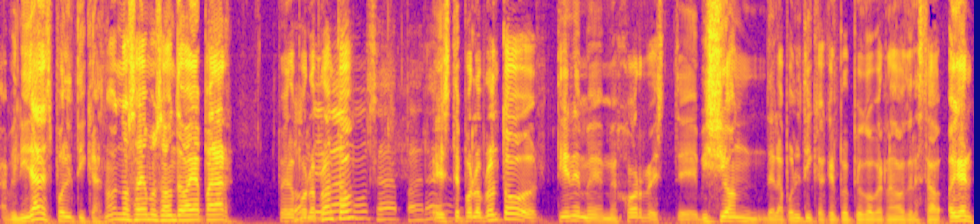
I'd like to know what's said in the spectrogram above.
habilidades políticas, ¿no? No sabemos a dónde vaya a parar, pero por lo ¿dónde pronto este, por lo pronto tiene me- mejor este, visión de la política que el propio gobernador del estado. Oigan,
